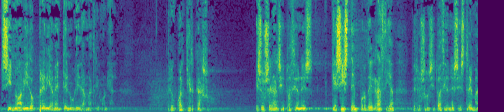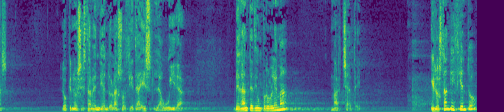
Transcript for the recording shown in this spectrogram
si no ha habido previamente nulidad matrimonial. Pero en cualquier caso, esas serán situaciones que existen, por desgracia, pero son situaciones extremas. Lo que nos está vendiendo la sociedad es la huida. Delante de un problema, márchate. Y lo están diciendo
